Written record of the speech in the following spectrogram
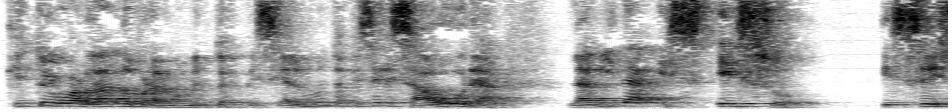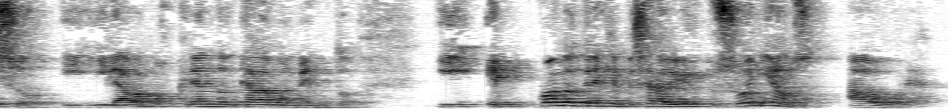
¿Qué estoy guardando para el momento especial? El momento especial es ahora. La vida es eso, es eso, y, la vamos creando en cada momento. ¿Y cuándo tenés que empezar a vivir tus sueños? Ahora.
